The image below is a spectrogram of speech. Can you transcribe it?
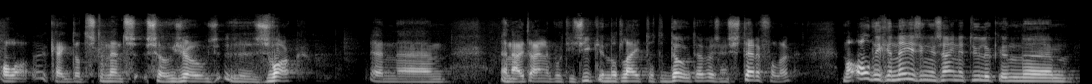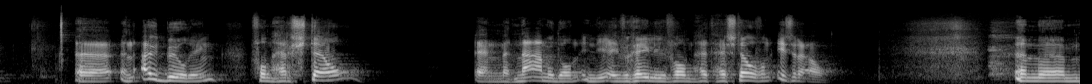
alle, kijk, dat is de mens sowieso uh, zwak. En, uh, en uiteindelijk wordt hij ziek en dat leidt tot de dood. Hè. We zijn sterfelijk. Maar al die genezingen zijn natuurlijk een, uh, een uitbeelding van herstel. En met name dan in die evangelie van het herstel van Israël. En ehm,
